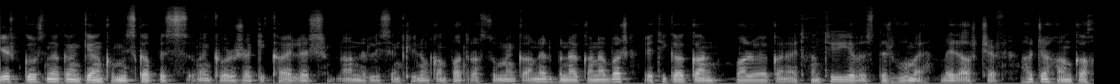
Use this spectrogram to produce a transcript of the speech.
երբ գործնական կյանքում իսկապես մենք որոշակի քայլեր անելիս ենք լինում կամ պատրաստվում ենք անել, բնականաբար էթիկական, բարոյական այդ խնդիրը եւս դրվում է մեր առջև։ Հաճախ անկախ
